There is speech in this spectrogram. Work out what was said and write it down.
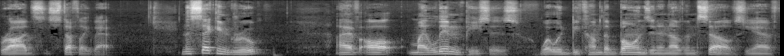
rods, stuff like that. In the second group, I have all my limb pieces, what would become the bones in and of themselves. You have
